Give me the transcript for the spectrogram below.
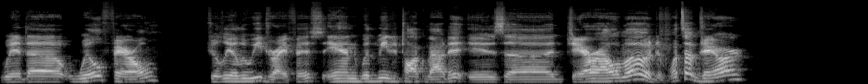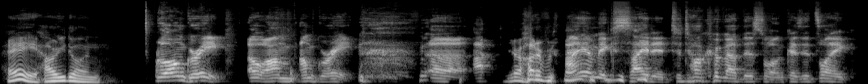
with uh, Will Ferrell, Julia Louis Dreyfus, and with me to talk about it is uh, Jr. Alamode. What's up, Jr. Hey, how are you doing? Oh, I'm great. Oh, I'm I'm great. uh, I, You're 100. I am excited to talk about this one because it's like,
